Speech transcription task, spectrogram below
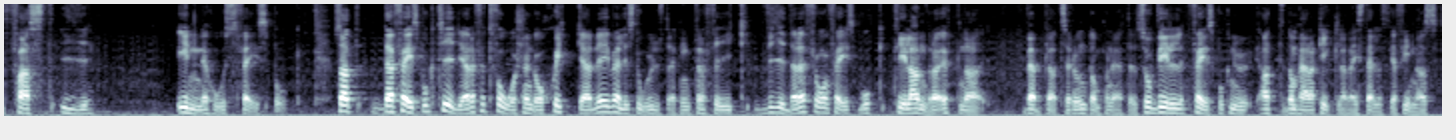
fast i inne hos Facebook. Så att där Facebook tidigare för två år sedan då skickade i väldigt stor utsträckning trafik vidare från Facebook till andra öppna webbplatser runt om på nätet så vill Facebook nu att de här artiklarna istället ska finnas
